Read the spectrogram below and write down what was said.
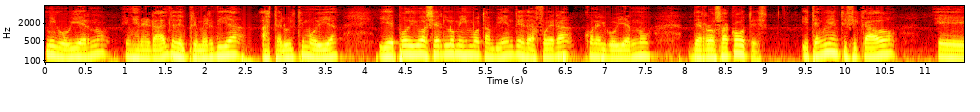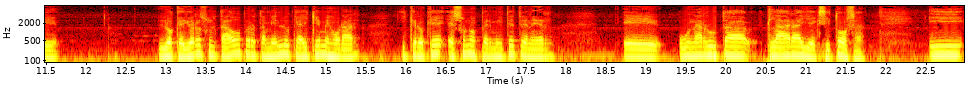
mi gobierno en general, desde el primer día hasta el último día, y he podido hacer lo mismo también desde afuera con el gobierno de Rosa Cotes. Y tengo identificado eh, lo que dio resultado, pero también lo que hay que mejorar. Y creo que eso nos permite tener eh, una ruta clara y exitosa. Y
